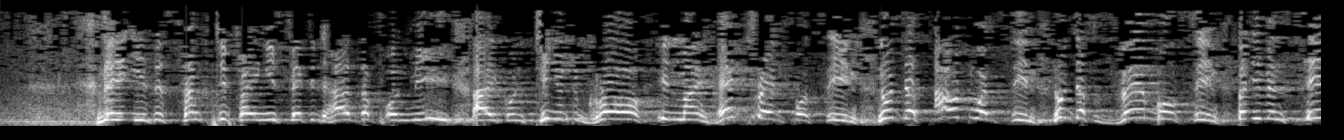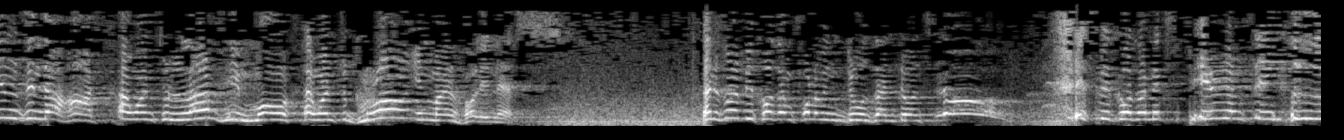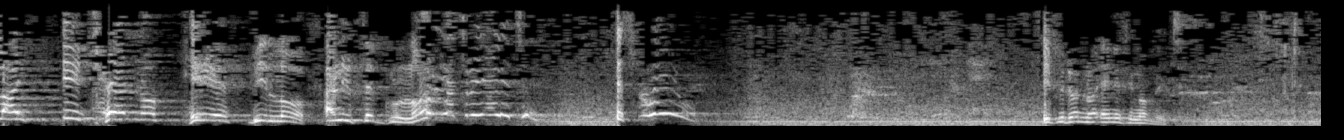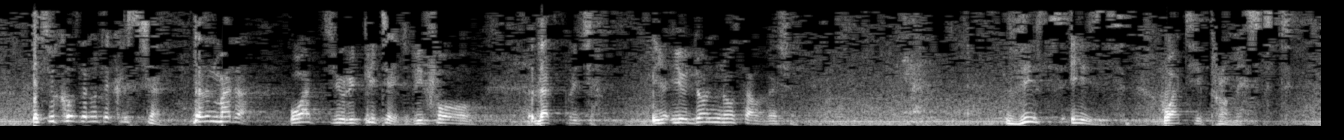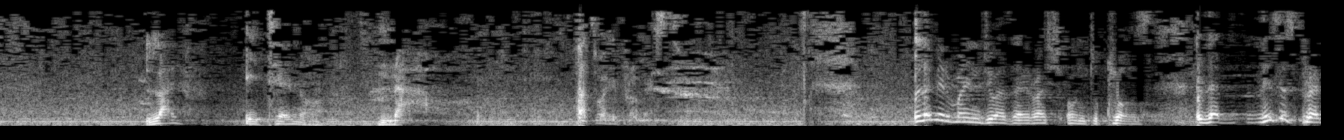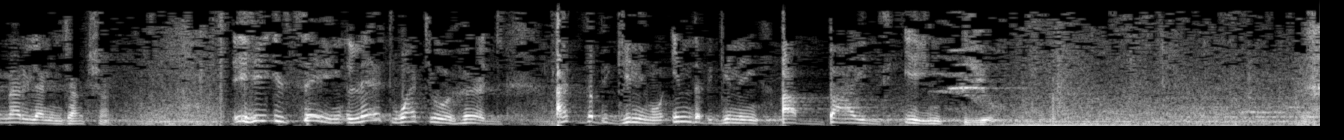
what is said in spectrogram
There is a sanctifying effect it has upon me. I continue to grow in my hatred for sin. Not just outward sin, not just verbal sin, but even sins in the heart. I want to love Him more. I want to grow in my holiness. And it's not because I'm following do's and don'ts. No. It's because I'm experiencing life eternal here below. And it's a glorious reality. It's real. If you don't know anything of it, it's because you're not a Christian. Doesn't matter what you repeated before that preacher. You, don't know salvation. This is what he promised life eternal now. That's what he promised. Let me remind you as I rush on to close that this is primarily an injunction. He is saying, let what you heard at the beginning or in the beginning abide in you.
